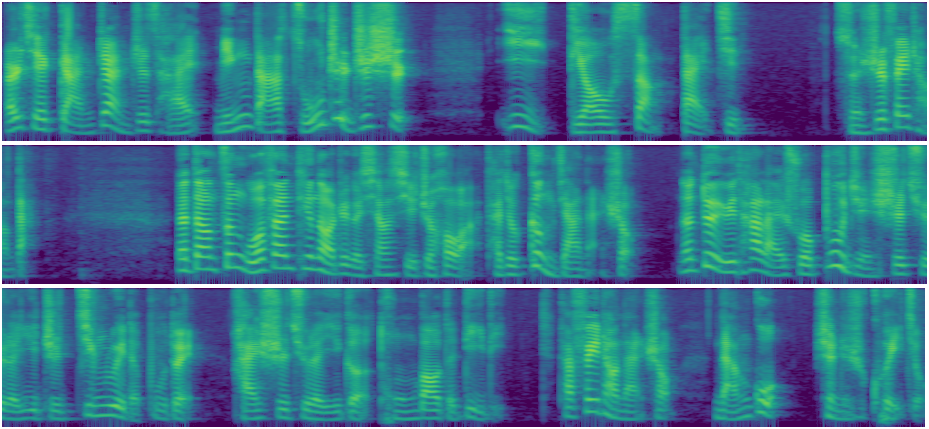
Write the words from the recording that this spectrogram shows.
而且敢战之才、明达足智之士亦凋丧殆尽，损失非常大。那当曾国藩听到这个消息之后啊，他就更加难受。那对于他来说，不仅失去了一支精锐的部队，还失去了一个同胞的弟弟，他非常难受、难过，甚至是愧疚。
